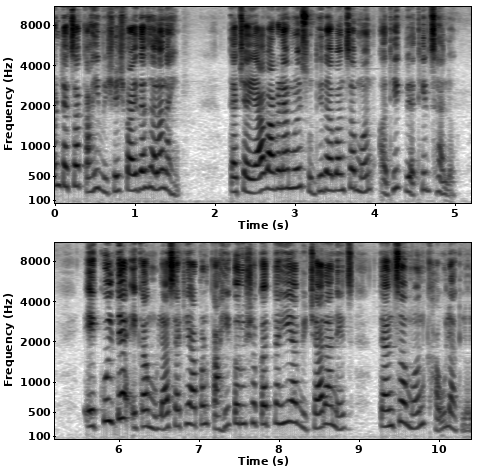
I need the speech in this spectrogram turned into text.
पण त्याचा काही विशेष फायदा झाला नाही. त्याच्या या वागण्यामुळे सुधीरावांचं मन अधिक व्यथित झालं. एकुलत्या एका मुलासाठी आपण काही करू शकत नाही या विचारानेच त्यांचं मन खाऊ लागलं.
